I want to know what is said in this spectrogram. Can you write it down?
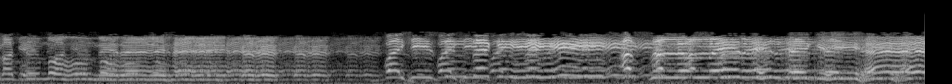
قدموں میں رہ کر۔ وہی زندگی اصل میں زندگی ہے۔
